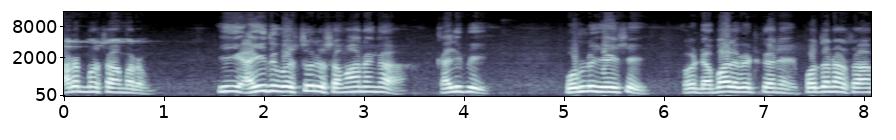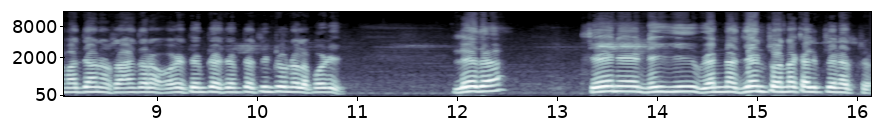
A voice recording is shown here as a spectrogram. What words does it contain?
అరబ్ ముసామరం ఈ ఐదు వస్తువులు సమానంగా కలిపి పొళ్ళు చేసి ఒక డబ్బాలో పెట్టుకొని పొద్దున సా మధ్యాహ్నం సాయంత్రం ఒక చెంచా చెంచా తింటూ ఉండాలి పొడి. లేదా తేనె నెయ్యి వెన్న దేనితో కలిపి తినచ్చు.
